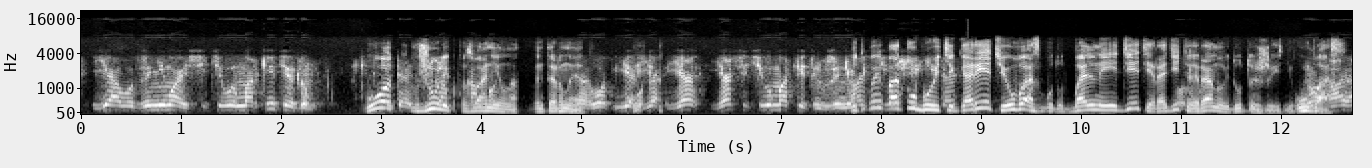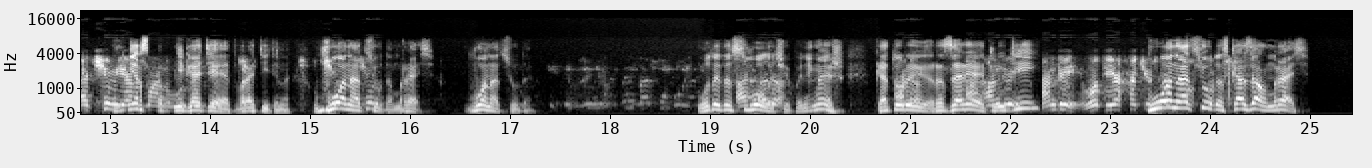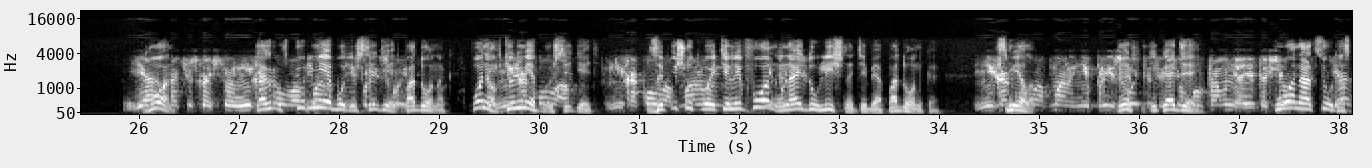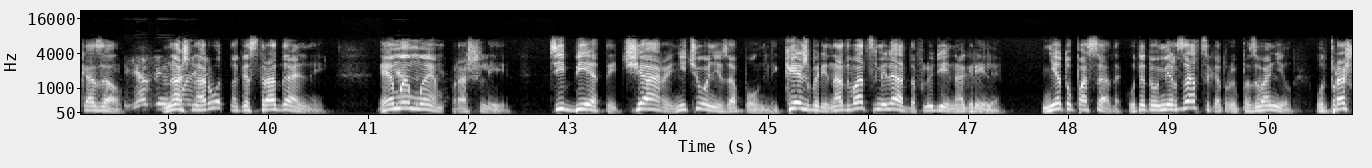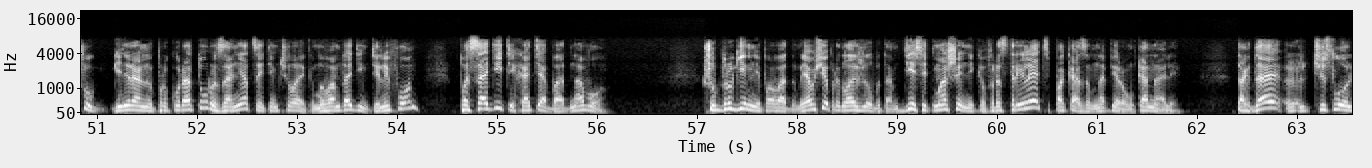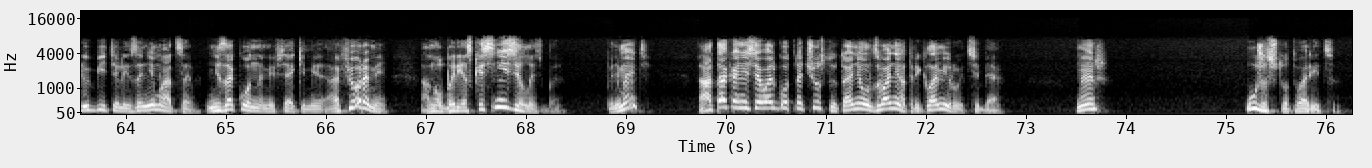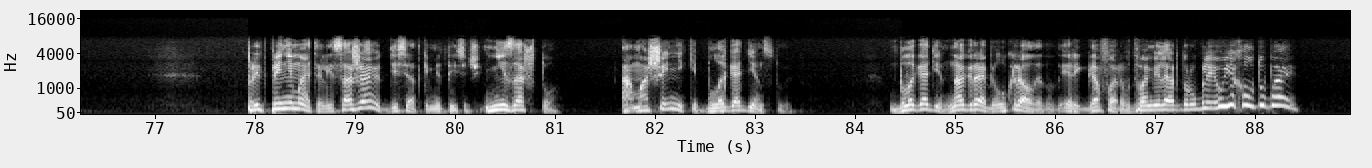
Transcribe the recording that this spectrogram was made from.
Я вот занимаюсь сетевым маркетингом вот Китайский жулик комп- позвонил нам в интернет. Да, вот я, вот. Я, я, я сетевым маркетингом занимаюсь. Вот вы в аду будете Китай... гореть, и у вас будут больные дети, родители вот. рано уйдут из жизни. У ну, вас. А, а чем я Мерзко, негодяй, отвратительно. Вон чем, отсюда, чем? мразь. Вон отсюда. Вот это а, сволочи, алло. понимаешь, которые алло. разоряют а, Андрей, людей. Андрей, вот я хочу... Вон отсюда, сказал мразь. Я Вон. хочу сказать, что никакого Я говорю, в тюрьме будешь сидеть, подонок. Понял? В тюрьме Никакого будешь сидеть. Никакого Запишу твой телефон и найду лично тебя, подонка. Никакого Смело. обмана не происходит. Слышь, это все. Это все... Вон отсюда Я- сказал. я Наш занимаюсь- народ многострадальный. МММ прошли. Тибеты, чары, ничего не заполнили. Кэшбери на 20 миллиардов людей нагрели. Нету посадок. Вот этого мерзавца, который позвонил, вот прошу Генеральную прокуратуру заняться этим человеком. Мы вам дадим телефон, посадите хотя бы одного. Чтобы другим не повадно. Я вообще предложил бы там 10 мошенников расстрелять с показом на Первом канале. Тогда э, число любителей заниматься незаконными всякими аферами, оно бы резко снизилось бы. Понимаете? А так они себя вольготно чувствуют. Они он звонят, рекламируют себя. Знаешь? Ужас, что творится. Предпринимателей сажают десятками тысяч ни за что. А мошенники благоденствуют. Благоден. Награбил, украл этот Эрик Гафаров 2 миллиарда рублей и уехал в Дубай.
